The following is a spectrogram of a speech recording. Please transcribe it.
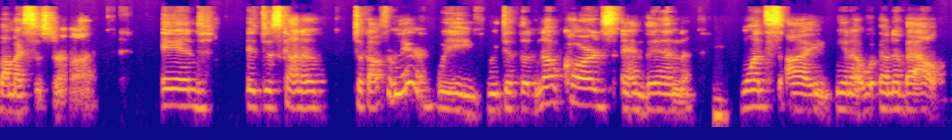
by my sister and I. And it just kind of took off from there. We we did the note cards, and then once I, you know, and about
